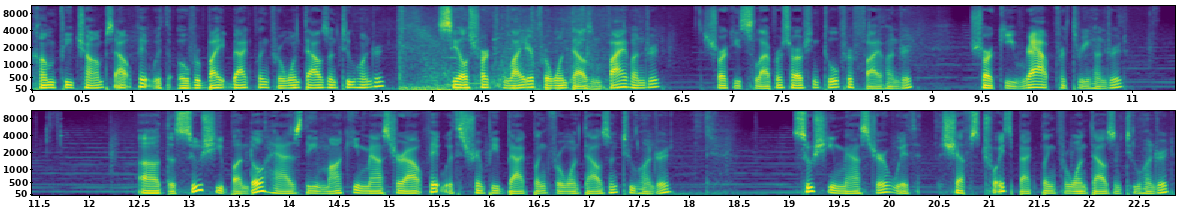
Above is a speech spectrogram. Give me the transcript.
Comfy Chomps outfit with Overbite backbling for 1,200. Sail Shark Glider for 1,500. Sharky Slappers Harvesting Tool for 500. Sharky Wrap for 300. Uh, the Sushi Bundle has the Maki Master outfit with Shrimpy Backbling for 1,200. Sushi Master with Chef's Choice Backbling for 1,200.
